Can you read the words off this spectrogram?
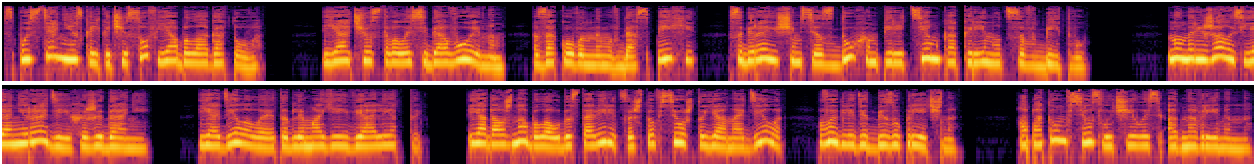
Спустя несколько часов я была готова. Я чувствовала себя воином, закованным в доспехи, собирающимся с духом перед тем, как ринуться в битву. Но наряжалась я не ради их ожиданий. Я делала это для моей Виолетты. Я должна была удостовериться, что все, что я надела, выглядит безупречно. А потом все случилось одновременно.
